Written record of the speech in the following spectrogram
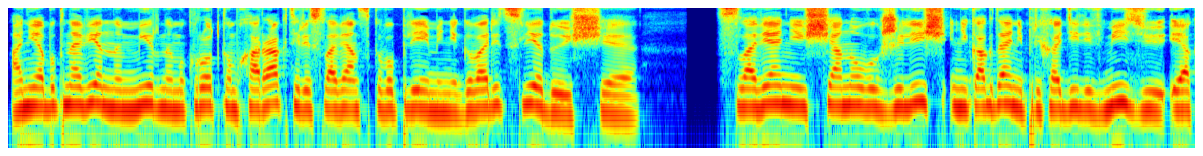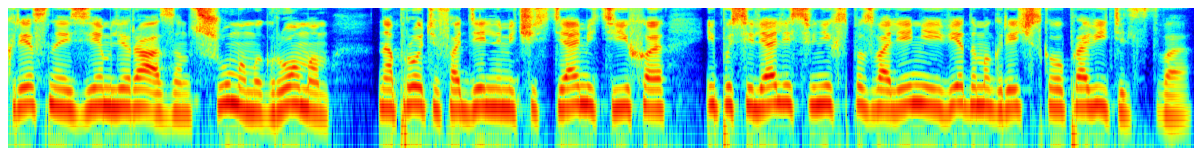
о необыкновенном мирном и кротком характере славянского племени, говорит следующее. «Славяне, ища новых жилищ, никогда не приходили в Мизию и окрестные земли разом, с шумом и громом, напротив, отдельными частями, тихо, и поселялись в них с позволения и ведома греческого правительства».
